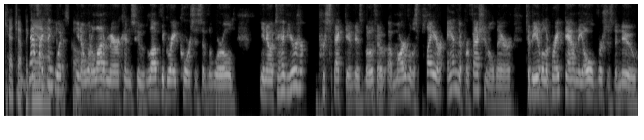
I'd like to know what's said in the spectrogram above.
catch up again. That's I think what you know what a lot of Americans who love the great courses of the world, you know, to have your perspective as both a, a marvelous player and the professional there to be able to break down the old versus the new.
